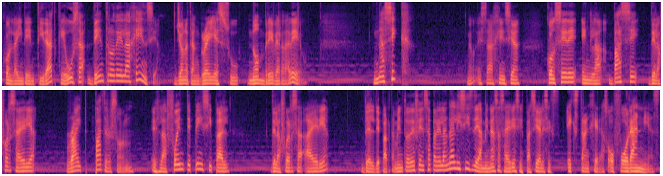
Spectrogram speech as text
con la identidad que usa dentro de la agencia. Jonathan Gray es su nombre verdadero. NASIC, ¿no? esta agencia, con sede en la base de la Fuerza Aérea Wright Patterson es la fuente principal de la Fuerza Aérea del Departamento de Defensa para el análisis de amenazas aéreas y espaciales extranjeras o foráneas.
